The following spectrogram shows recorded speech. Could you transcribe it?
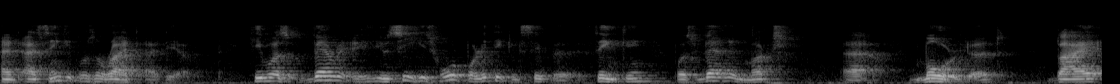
and I think it was a right idea. He was very, you see, his whole political uh, thinking was very much uh, molded by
